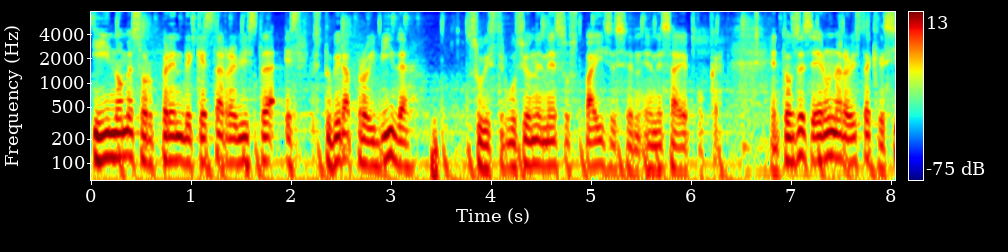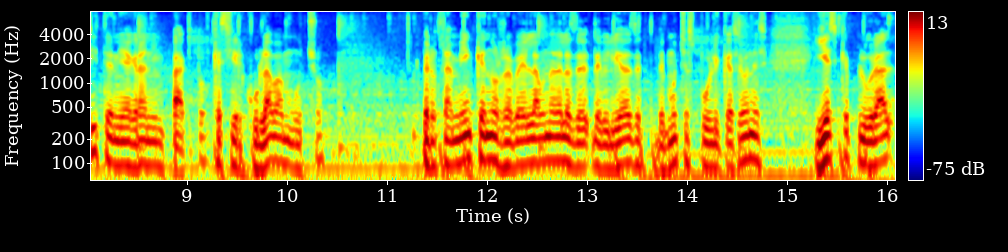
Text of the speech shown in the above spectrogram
y no me sorprende que esta revista estuviera prohibida su distribución en esos países en, esa época. Entonces era una revista que sí tenía gran impacto, que circulaba mucho, pero también que nos revela una de las debilidades de, de, muchas publicaciones, y es que Plural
